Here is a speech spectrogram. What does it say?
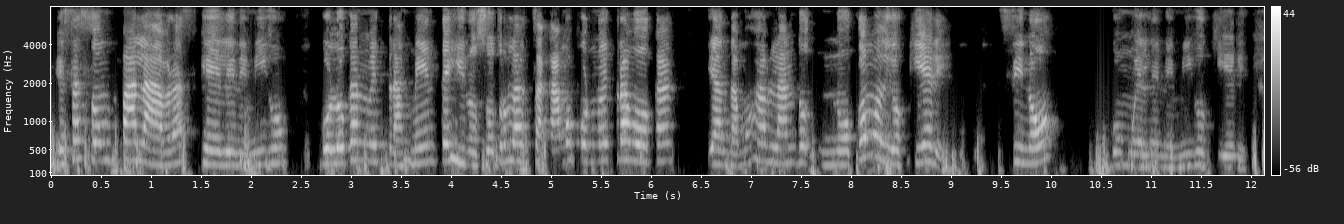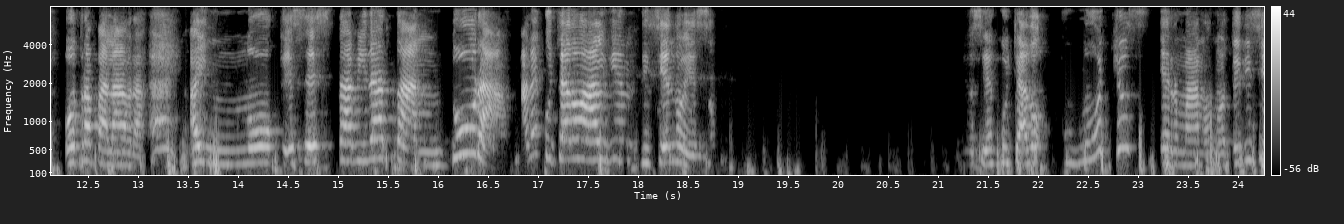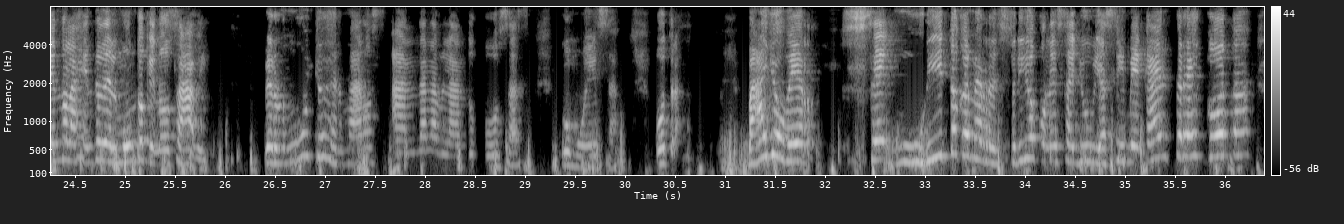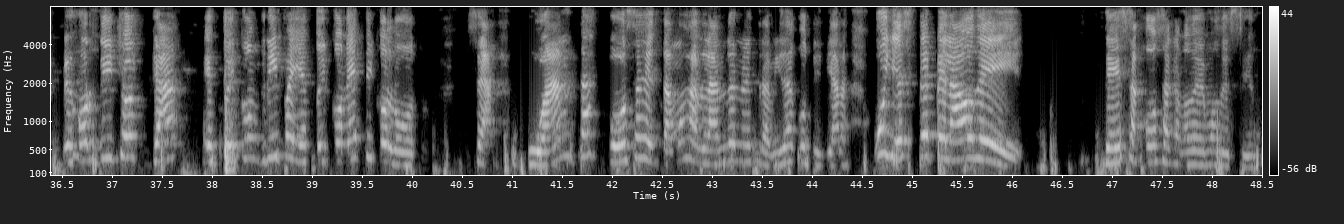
Esas son palabras que el enemigo coloca en nuestras mentes y nosotros las sacamos por nuestra boca y andamos hablando no como Dios quiere, sino como el enemigo quiere. Otra palabra, ay no, ¿qué es esta vida tan dura? ¿Han escuchado a alguien diciendo eso? Yo sí he escuchado muchos hermanos, no estoy diciendo a la gente del mundo que no sabe, pero muchos hermanos andan hablando cosas como esa. Otra, va a llover, segurito que me resfrío con esa lluvia. Si me caen tres gotas, mejor dicho, ya estoy con gripa y estoy con esto y con lo otro. O sea, ¿cuántas cosas estamos hablando en nuestra vida cotidiana? Uy, este pelado de, de esa cosa que no debemos decir.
